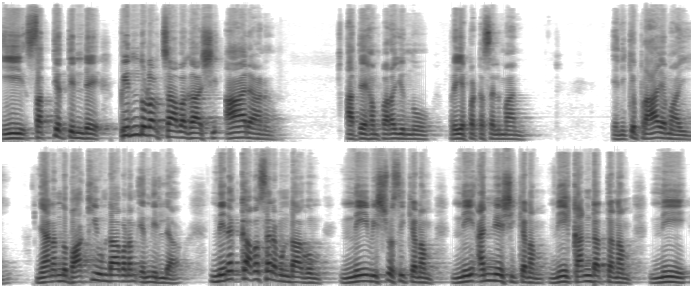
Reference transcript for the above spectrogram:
ഈ സത്യത്തിന്റെ പിന്തുടർച്ചാവകാശി? ആരാണ്? അദ്ദേഹം പറയുന്നു പ്രിയപ്പെട്ട സൽമാൻ എനിക്ക് പ്രായമായി. ഞാനന്ന് ബാക്കിയുണ്ടാവണം എന്നില്ല. നിനക്ക് അവസരമുണ്ടാകും നീ വിശ്വസിക്കണം നീ അന്വേഷിക്കണം നീ കണ്ടെത്തണം നീ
